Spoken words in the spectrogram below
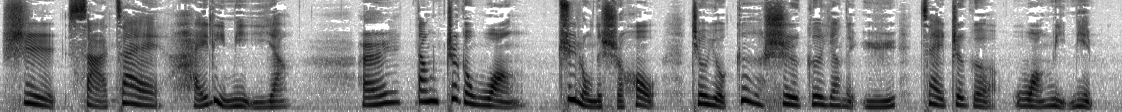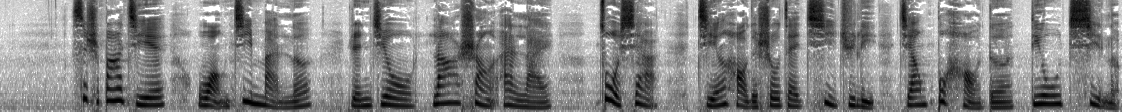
是撒在海里面一样，而当这个网聚拢的时候，就有各式各样的鱼在这个网里面。”四十八节网系满了，人就拉上岸来，坐下，捡好的收在器具里，将不好的丢弃了。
